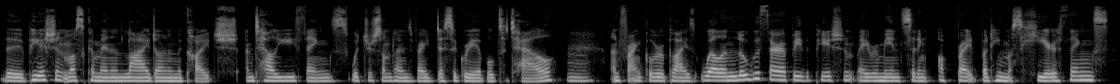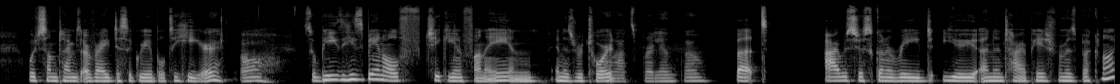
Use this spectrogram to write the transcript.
the patient must come in and lie down on the couch and tell you things which are sometimes very disagreeable to tell. Mm. And Frankl replies, Well, in logotherapy, the patient may remain sitting upright, but he must hear things which sometimes are very disagreeable to hear. Oh, So he's, he's being all f- cheeky and funny and in his retort. Oh, that's brilliant, though. But I was just going to read you an entire page from his book now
